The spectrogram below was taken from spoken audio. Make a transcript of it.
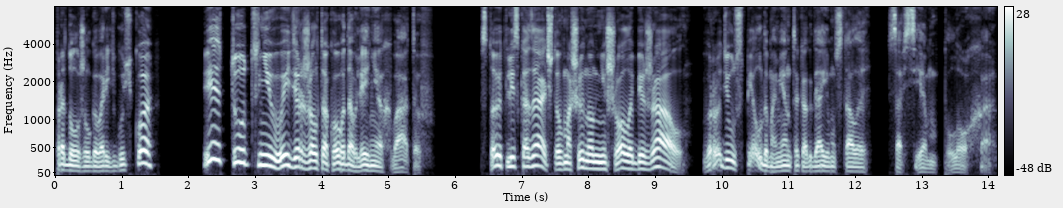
продолжил говорить Гусько. И тут не выдержал такого давления Хватов. Стоит ли сказать, что в машину он не шел, а бежал? Вроде успел до момента, когда ему стало совсем плохо.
